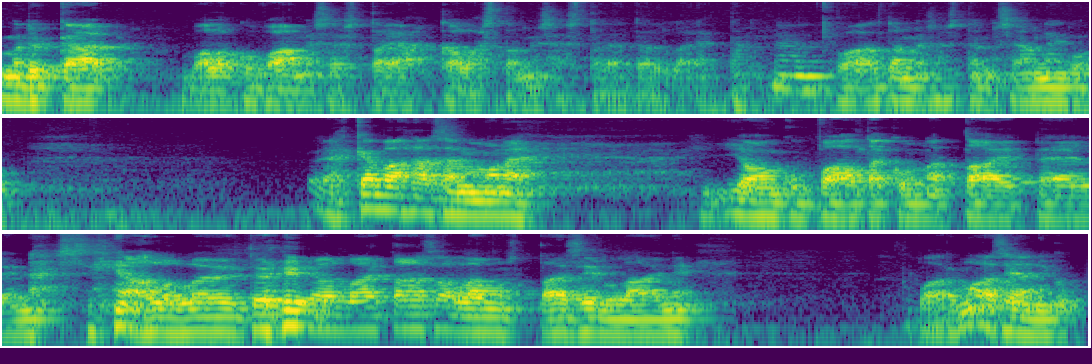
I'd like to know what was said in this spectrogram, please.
mä tykkään valokuvaamisesta ja kalastamisesta ja tällä, että Mm. vaeltamisesta, niin se on niinku ehkä vähän semmonen jonkun valtakunnan taiteellinen sielu löytyy jollain tasolla musta tai sillä niin varmaan siellä niinku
